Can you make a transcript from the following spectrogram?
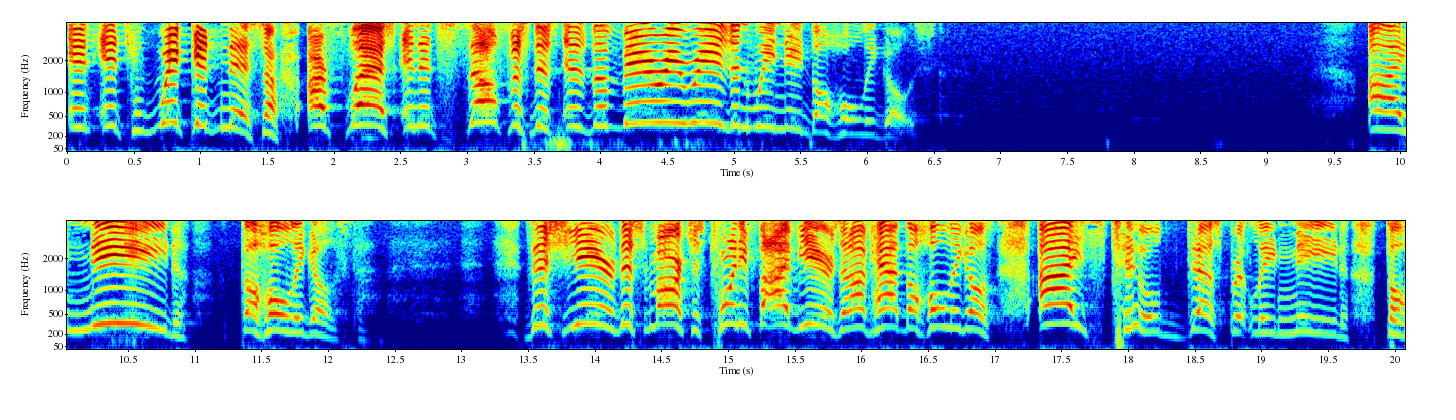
in its wickedness, our flesh in its selfishness is the very reason we need the Holy Ghost. I need the Holy Ghost. This year, this March is 25 years that I've had the Holy Ghost. I still desperately need the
